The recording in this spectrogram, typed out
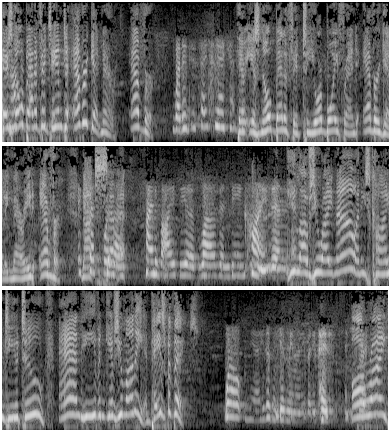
There's no benefit to him to ever get married. Ever. What did you say to me? I can't. There is no benefit to your boyfriend ever getting married, ever. Not except for seven. Kind of idea of love and being kind and. He loves you right now, and he's kind to you too. And he even gives you money and pays for things. Well, yeah, he doesn't give me money, but he pays for things. All right.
